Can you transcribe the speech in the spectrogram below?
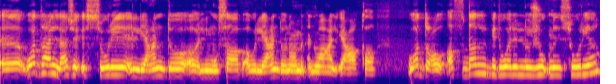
آه، وضع اللاجئ السوري اللي عنده أو اللي مصاب أو اللي عنده نوع من أنواع الإعاقة وضعه أفضل بدول اللجوء من سوريا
